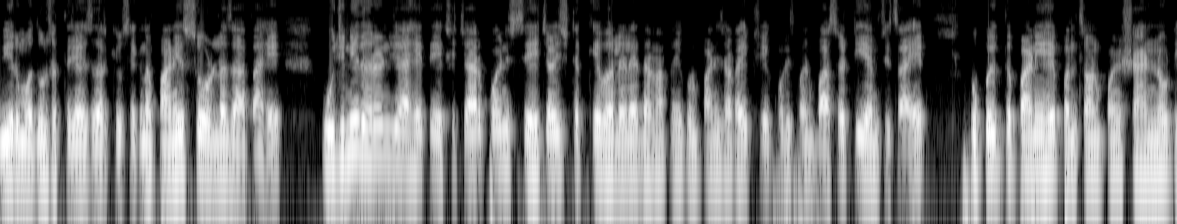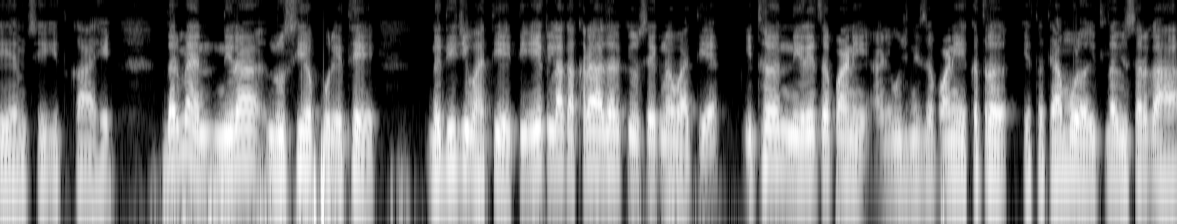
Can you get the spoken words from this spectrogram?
वीरमधून सत्तेचाळीस हजार क्युसेकनं पाणी सोडलं जात आहे. उजनी धरण जे आहे ते एकशे चार पॉईंट सेहेचाळीस टक्के भरलेलं आहे. धरणातलं एकूण पाणीसाठा एकशे एकोणीस पॉईंट बासष्ट टी एम सीचा आहे. उपयुक्त पाणी हे पंचावन्न पॉईंट शहाण्णव टी एम सी इतकं आहे. दरम्यान निरा नृसिंहपूर येथे नदी जी वाहतीये ती एक लाख अकरा हजार क्युसेकनं वाहतीये इथं निरेचं पाणी आणि उजनीचं पाणी एकत्र येतं. त्यामुळं इथला विसर्ग हा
